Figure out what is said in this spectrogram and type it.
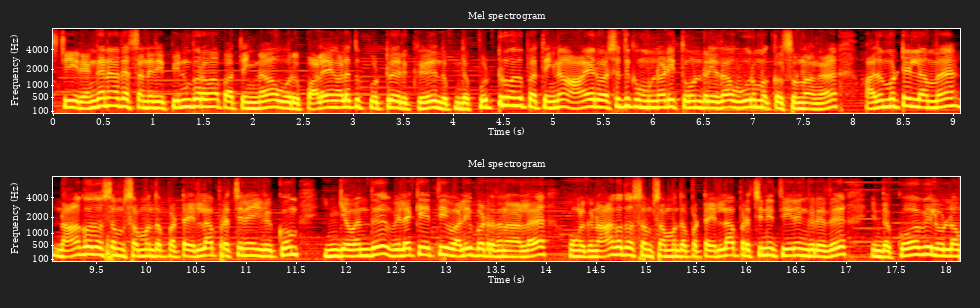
ஸ்ரீ ரெங்கநாதர் சன்னதி பின்புறமாக பார்த்தீங்கன்னா ஒரு பழைய காலத்து புற்று இருக்குது இந்த இந்த புற்று வந்து பார்த்தீங்கன்னா ஆயிரம் வருஷத்துக்கு முன்னாடி தோன்றியதாக ஊர் மக்கள் சொன்னாங்க. அது மட்டும் இல்லாமல் நாகதோஷம் சம்மந்தப்பட்ட எல்லா பிரச்சனைகளுக்கும் இங்கே வந்து விளக்கேற்றி வழிபடுறதுனால உங்களுக்கு நாகதோஷம் சம்மந்தப்பட்ட எல்லா பிரச்சனையும் தீருங்கிறது இந்த கோவில் உள்ள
